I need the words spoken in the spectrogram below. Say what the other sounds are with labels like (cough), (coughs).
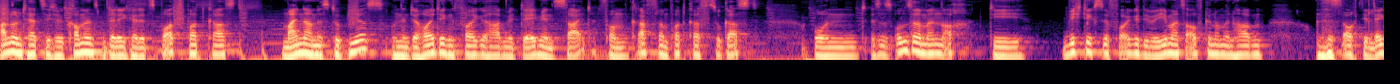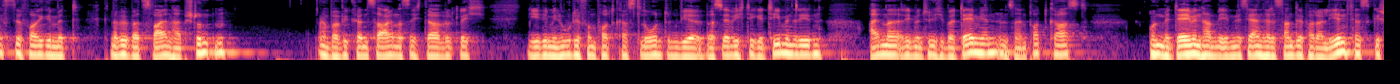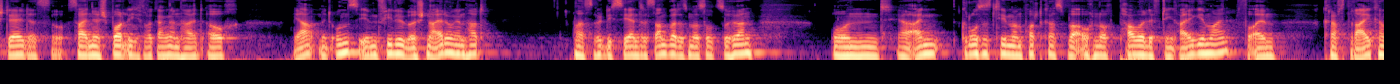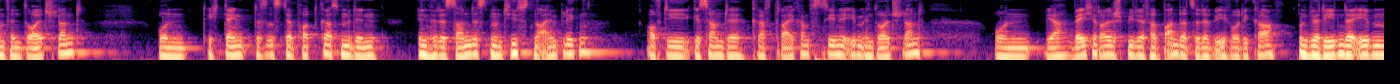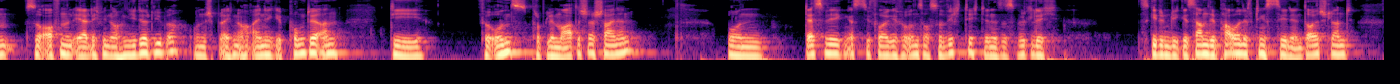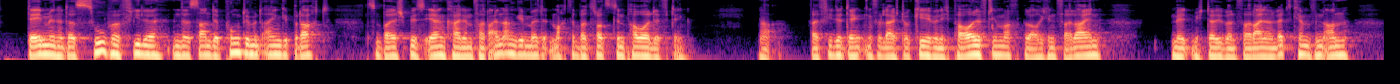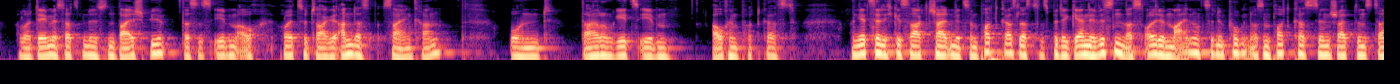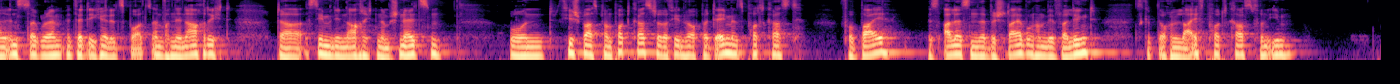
Hallo und herzlich willkommen zum Dedicated Sports Podcast. Mein Name ist Tobias und in der heutigen Folge haben wir Damien Seid vom Kraftraum Podcast zu Gast. Und es ist unserer Meinung nach die wichtigste Folge, die wir jemals aufgenommen haben. Und es ist auch die längste Folge mit knapp über zweieinhalb Stunden. Aber wir können sagen, dass sich da wirklich jede Minute vom Podcast lohnt und wir über sehr wichtige Themen reden. Einmal reden wir natürlich über Damien in seinem Podcast und mit Damien haben wir eben sehr interessante Parallelen festgestellt, dass so seine sportliche Vergangenheit auch ja, mit uns eben viele Überschneidungen hat, was wirklich sehr interessant war, das mal so zu hören. Und ja, ein großes Thema im Podcast war auch noch Powerlifting allgemein, vor allem Kraft-3-Kampf in Deutschland. Und ich denke, das ist der Podcast mit den interessantesten und tiefsten Einblicken auf die gesamte Kraft-3-Kampf-Szene eben in Deutschland. Und ja, welche Rolle spielt der Verband, also der BVDK? Und wir reden da eben so offen und ehrlich wie noch nie darüber und sprechen auch einige Punkte an, die für uns problematisch erscheinen. Und deswegen ist die Folge für uns auch so wichtig, denn es ist wirklich, es geht um die gesamte Powerlifting-Szene in Deutschland. Damien hat da super viele interessante Punkte mit eingebracht. Zum Beispiel ist er in keinem Verein angemeldet, macht aber trotzdem Powerlifting. Ja, weil viele denken vielleicht, okay, wenn ich Powerlifting mache, brauche ich einen Verein melde mich da über einen Verein an Wettkämpfen an. Aber Demis hat zumindest ein Beispiel, dass es eben auch heutzutage anders sein kann. Und darum geht es eben auch im Podcast. Und jetzt hätte ich gesagt, schalten wir zum Podcast. Lasst uns bitte gerne wissen, was eure Meinung zu den Punkten aus dem Podcast sind. Schreibt uns da in Instagram at Dedicated Sports einfach eine Nachricht. Da sehen wir die Nachrichten am schnellsten. Und viel Spaß beim Podcast. Schaut auf jeden Fall auch bei Damiens Podcast vorbei. Ist alles in der Beschreibung, haben wir verlinkt. Es gibt auch einen Live-Podcast von ihm.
